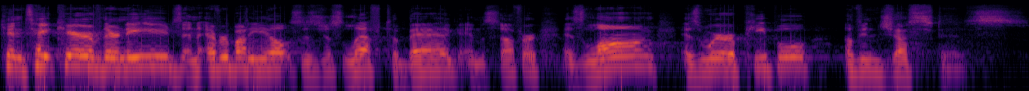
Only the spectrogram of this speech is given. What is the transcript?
can take care of their needs and everybody else is just left to beg and suffer, as long as we're a people of injustice,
